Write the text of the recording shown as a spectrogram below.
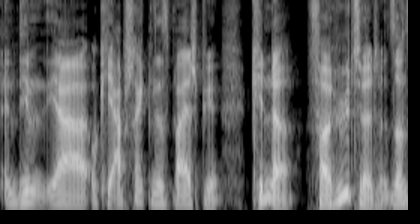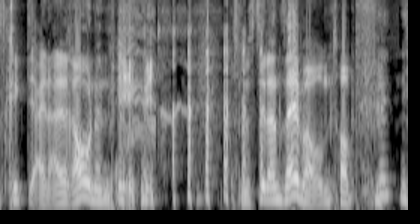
In dem, ja, okay, abschreckendes Beispiel. Kinder, verhütet, sonst kriegt ihr ein Alraunenbaby. das müsst ihr dann selber umtopfen.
